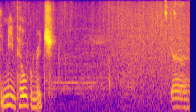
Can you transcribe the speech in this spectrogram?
You mean pilgrimage? Let's go.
